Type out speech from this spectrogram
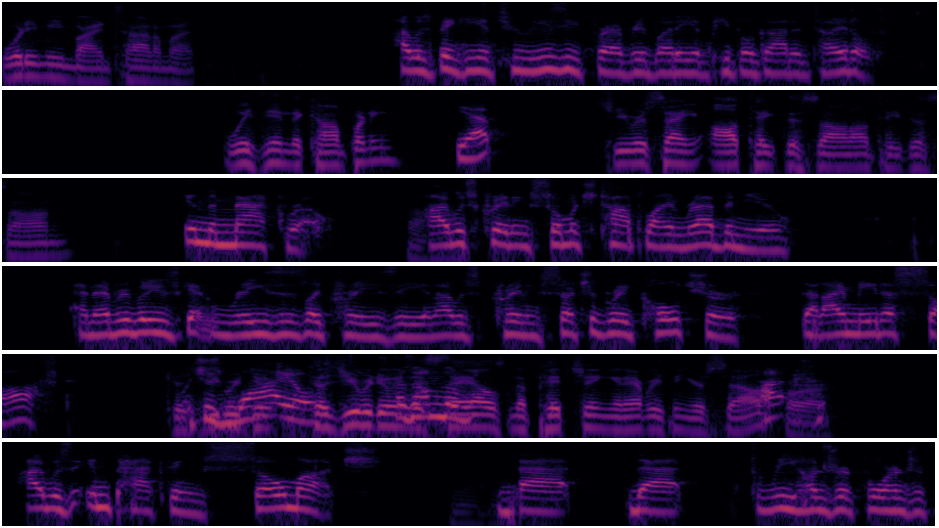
What do you mean by entitlement? I was making it too easy for everybody and people got entitled. Within the company? Yep. So you were saying, I'll take this on, I'll take this on. In the macro, Uh-huh. I was creating so much top line revenue and everybody was getting raises like crazy. And I was creating such a great culture that I made us soft. which is wild, Because you were doing the I'm the- sales and the pitching and everything yourself? I- or? I was impacting so much Mhm. that that 300 400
